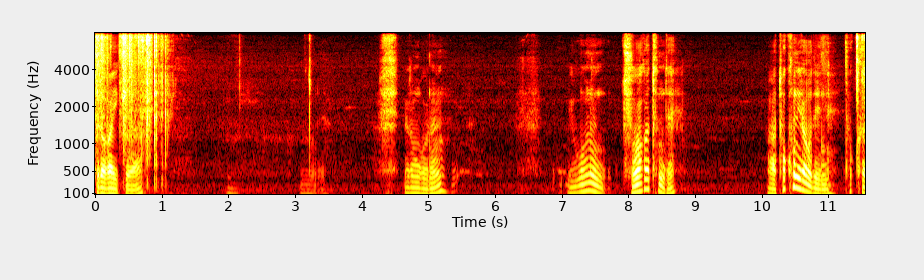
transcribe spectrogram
들어가 있고요. 이런 거는 이거는 주화 같은데 아 토큰이라고 돼 있네. 토큰.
